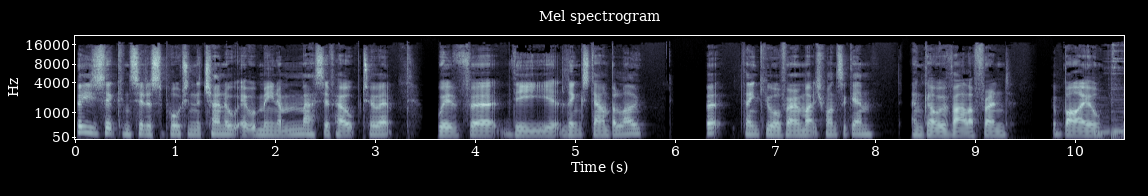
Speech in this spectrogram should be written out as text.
Please consider supporting the channel, it would mean a massive help to it with uh, the links down below. But thank you all very much once again, and go with Valor, friend. Goodbye, all.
